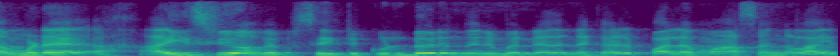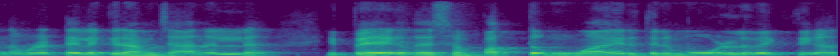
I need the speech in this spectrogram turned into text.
നമ്മുടെ ഐ സി ഒ വെബ്സൈറ്റ് കൊണ്ടുവരുന്നതിന് മുന്നേ തന്നെ പല മാസങ്ങളായി നമ്മുടെ ടെലിഗ്രാം ചാനലിൽ ഇപ്പൊ ഏകദേശം പത്ത് മൂവായിരത്തിന് മുകളിൽ വ്യക്തികൾ.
